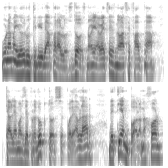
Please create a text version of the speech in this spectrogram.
una mayor utilidad para los dos, ¿no? Y a veces no hace falta que hablemos de productos, se puede hablar de tiempo. A lo mejor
